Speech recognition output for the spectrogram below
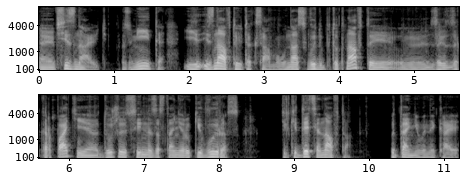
Е, Всі знають, розумієте? І, і з нафтою так само. У нас видобуток нафти е, За- Закарпаття дуже сильно за останні роки вирос. Тільки де ця нафта? Питання виникає.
